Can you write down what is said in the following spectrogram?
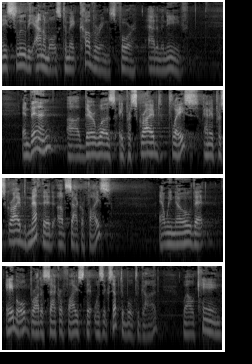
he slew the animals to make coverings for Adam and Eve. And then uh, there was a prescribed place and a prescribed method of sacrifice. And we know that Abel brought a sacrifice that was acceptable to God, while Cain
